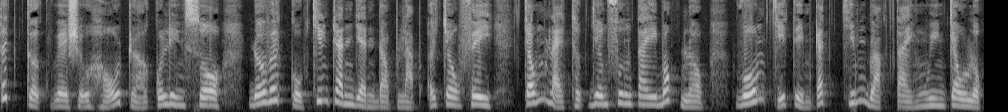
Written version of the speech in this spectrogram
tích cực về sự hỗ trợ của Liên Xô đối với cuộc chiến tranh giành độc lập ở châu Phi, chống lại thực dân phương Tây bóc lột, vốn chỉ tìm cách chiếm đoạt tài nguyên châu lục.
